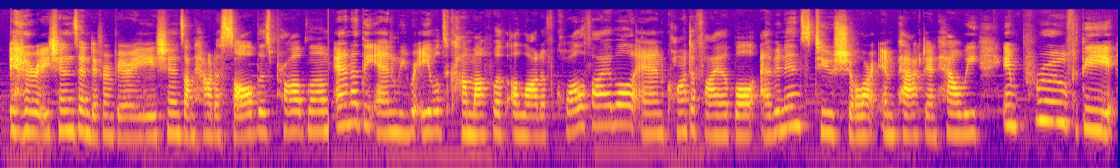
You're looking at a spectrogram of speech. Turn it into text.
iterations and different variations on how to solve this problem, and at the end we were able to come up with a lot of qualifiable and quantifiable evidence to show our impact and how we improve the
